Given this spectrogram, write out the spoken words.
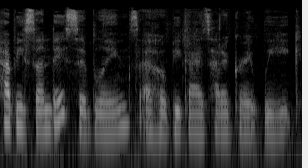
Happy Sunday, siblings. I hope you guys had a great week.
